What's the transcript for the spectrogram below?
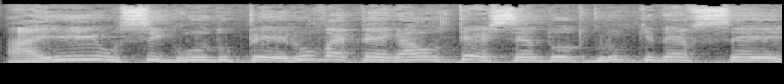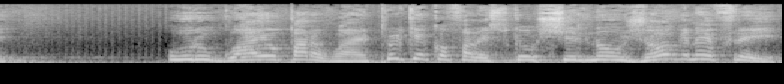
Aí o segundo, o Peru, vai pegar o terceiro do outro grupo, que deve ser Uruguai ou Paraguai. Por que, que eu falei isso? Porque o Chile não joga, né, Frei?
